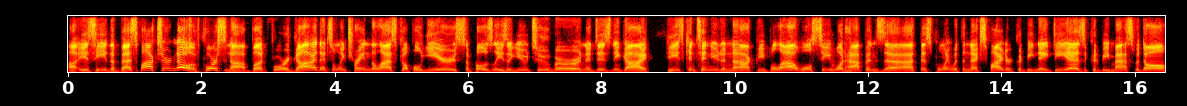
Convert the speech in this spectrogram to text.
Uh, is he the best boxer? No, of course not. But for a guy that's only trained the last couple years, supposedly he's a YouTuber and a Disney guy, he's continued to knock people out. We'll see what happens uh, at this point with the next fighter. It could be Nate Diaz, it could be Masvidal,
